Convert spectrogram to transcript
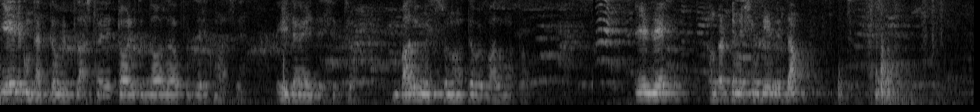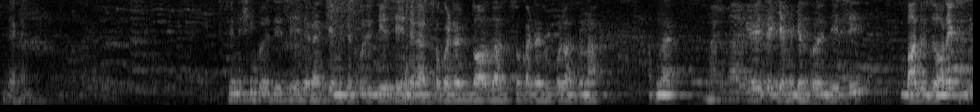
এইরকম থাকতে হবে প্লাস্টার এই টয়লেটের দরজার উপর যেরকম আছে। এই জায়গায় যে চিত্র বালু মিশ্রণ হতে হবে ভালো মতো। এই যে, আমরা ফিনিশিং দিয়ে দিলাম। দেখেন। ফিনিশিং করে দিয়েছি, এই জায়গায় কেমিক্যাল করে দিয়েছি, এই জায়গায় সকেটের দরজা সকেটের উপর আছে না? আপনার এই যে কেমিক্যাল করে দিয়েছি, বালু জ্বরে খালি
